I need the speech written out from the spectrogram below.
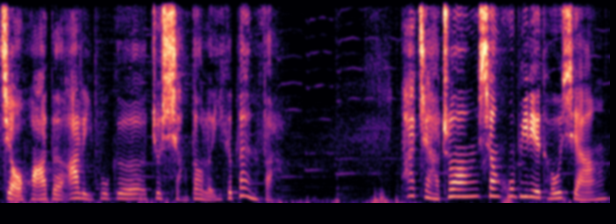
狡猾的阿里不哥就想到了一个办法，他假装向忽必烈投降。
